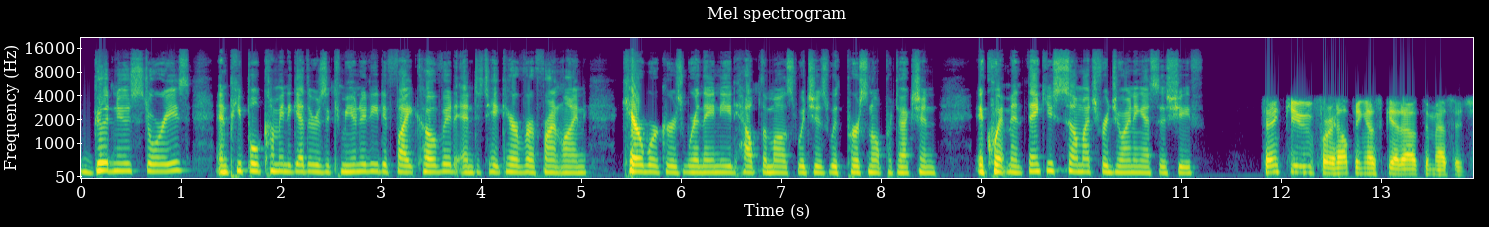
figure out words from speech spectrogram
good news stories and people coming together as a community to fight COVID and to take care of our frontline care workers where they need help the most, which is with personal protection equipment. Thank you so much for joining us, Ashif. Thank you for helping us get out the message.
